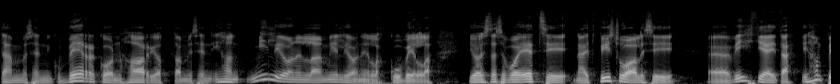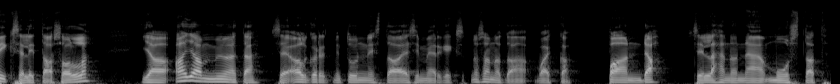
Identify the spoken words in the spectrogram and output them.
tämmöisen niin verkon harjoittamisen ihan miljoonilla ja miljoonilla kuvilla, joista se voi etsiä näitä visuaalisia vihjeitä ihan pikselitasolla, ja ajan myötä se algoritmi tunnistaa esimerkiksi, no sanotaan vaikka panda, sillähän on nämä mustat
